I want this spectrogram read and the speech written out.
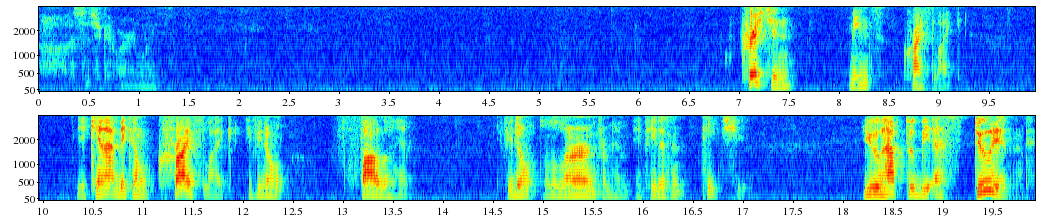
Christian means Christ like. You cannot become Christ like if you don't follow him, if you don't learn from him, if he doesn't teach you. You have to be a student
